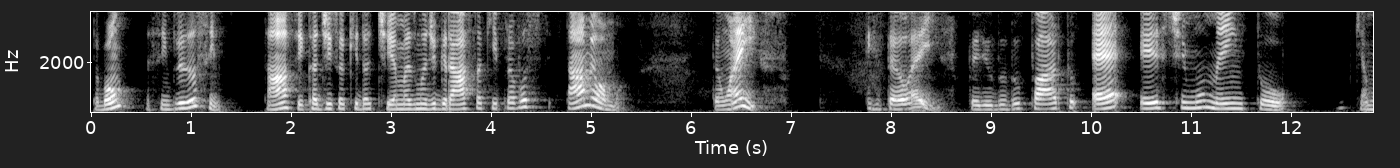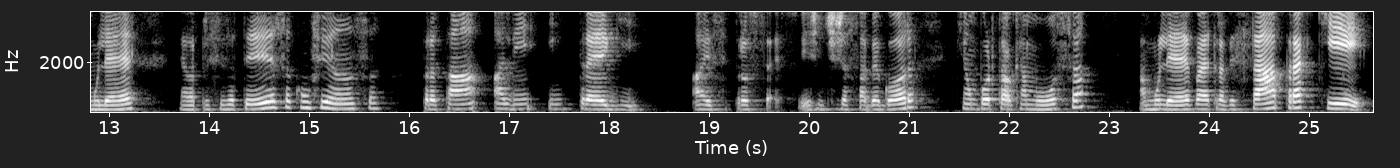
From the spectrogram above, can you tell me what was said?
tá bom? É simples assim, tá? Fica a dica aqui da tia, mais uma de graça aqui para você, tá, meu amor? Então é isso. Então é isso. O período do parto é este momento que a mulher ela precisa ter essa confiança para estar tá ali entregue a esse processo. E a gente já sabe agora que é um portal que a moça a mulher vai atravessar para quê?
